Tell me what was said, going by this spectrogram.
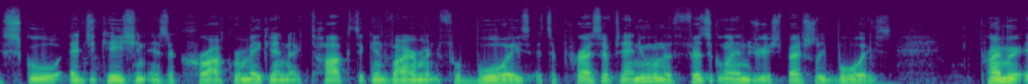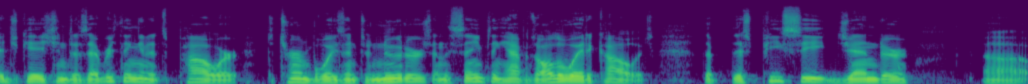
school education is a crock. We're making a toxic environment for boys. It's oppressive to anyone with physical energy, especially boys." Primary education does everything in its power to turn boys into neuters, and the same thing happens all the way to college. The, this PC gender uh,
